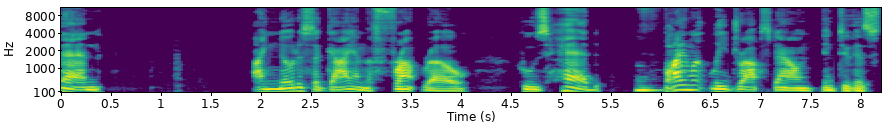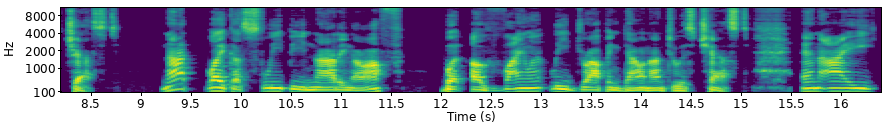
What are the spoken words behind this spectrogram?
then, I notice a guy in the front row whose head violently drops down into his chest, not like a sleepy nodding off, but a violently dropping down onto his chest, and I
